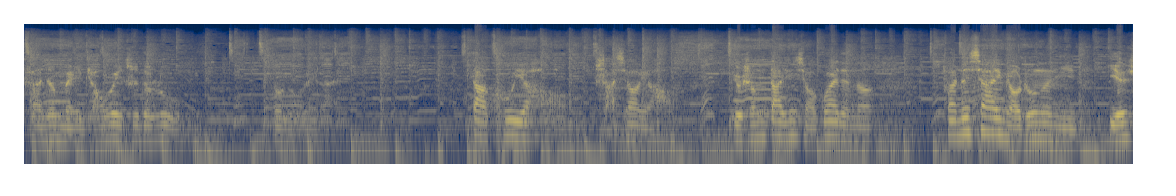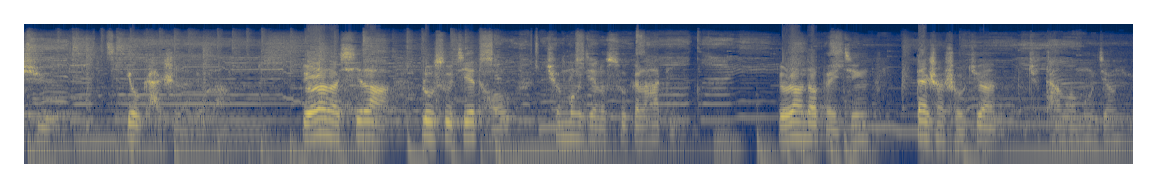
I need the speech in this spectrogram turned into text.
反正每一条未知的路都有未来。大哭也好，傻笑也好，有什么大惊小怪的呢？反正下一秒钟的你，也许又开始了流浪，流浪到希腊，露宿街头，却梦见了苏格拉底；流浪到北京，带上手绢去探望孟姜女；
